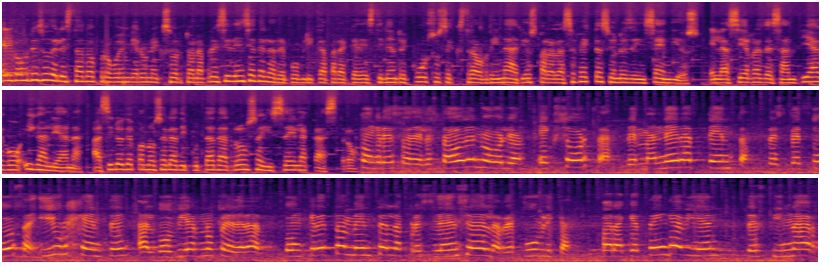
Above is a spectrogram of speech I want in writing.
El Congreso del Estado aprobó enviar un exhorto a la Presidencia de la República para que destinen recursos extraordinarios para las afectaciones de incendios en las sierras de Santiago y Galeana. Así lo de conocer la diputada Rosa Isela Castro. El Congreso del Estado de Nuevo León exhorta de manera atenta, respetuosa y urgente al gobierno federal, concretamente a la Presidencia de la República, para que tenga bien destinar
